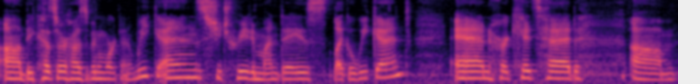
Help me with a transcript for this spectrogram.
uh, because her husband worked on weekends. She treated Mondays like a weekend and her kids had um,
